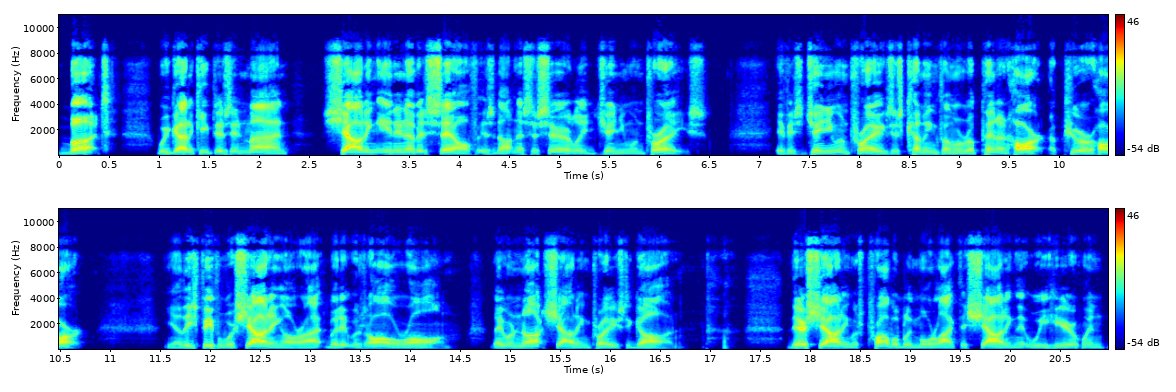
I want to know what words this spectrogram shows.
But we got to keep this in mind. Shouting in and of itself is not necessarily genuine praise. If it's genuine praise, it's coming from a repentant heart, a pure heart. Yeah, these people were shouting all right, but it was all wrong. They were not shouting praise to God. Their shouting was probably more like the shouting that we hear when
